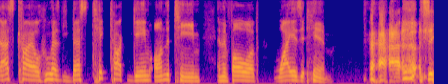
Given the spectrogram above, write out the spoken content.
ask Kyle who has the best TikTok game on the team, and then follow up, why is it him? See,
